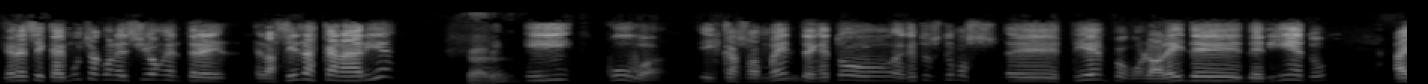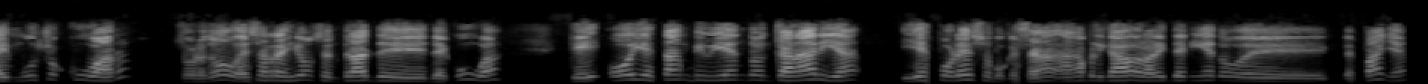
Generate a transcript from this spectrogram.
Quiere decir que hay mucha conexión entre las Islas Canarias Claro. y Cuba. Y casualmente en estos, en estos últimos eh, tiempos, con la ley de, de Nieto, hay muchos cubanos, sobre todo de esa región central de, de Cuba, que hoy están viviendo en Canarias y es por eso, porque se han, han aplicado la ley de Nieto de, de España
